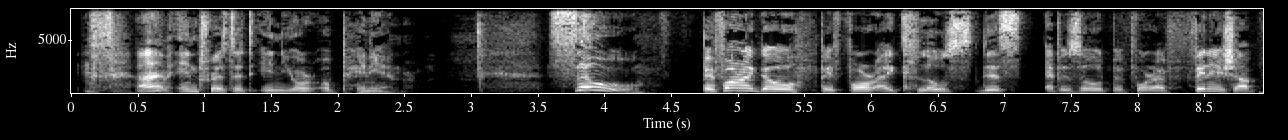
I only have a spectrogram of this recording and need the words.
I'm interested in your opinion. So, before I go, before I close this episode, before I finish up,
